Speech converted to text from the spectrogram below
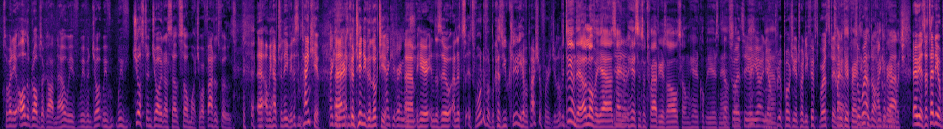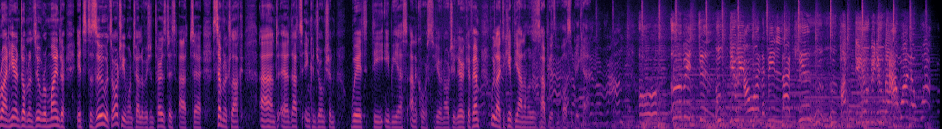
So anyway, all the grubs are gone now. We've we've enjoyed we've we've just enjoyed ourselves so much. We're fat as fools, uh, and we have to leave you. Listen, thank you. Thank you, Uh, continue. Good luck to you. Thank you very much. Um, here in the zoo, and it's it's wonderful because you clearly have a passion for it. You love We're it. doing that. I love it. Yeah, I was Yeah. Here since I'm 12 years old, so I'm here a couple of years now. That's right. So you're, you're, and yeah. you're approaching your 25th birthday. 25th now. So well now. done. Thank you very man. much. There he is. That's Eddie O'Brien here in Dublin Zoo. Reminder: it's the zoo. It's RTE1 Television Thursdays at uh, seven o'clock, and uh, that's in conjunction with the EBS and of course here on RTÉ Lyric FM. We like to keep the animals as happy as we possibly can. around. Ooby doo. I want to be like you.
